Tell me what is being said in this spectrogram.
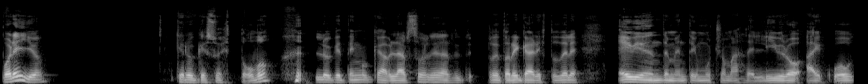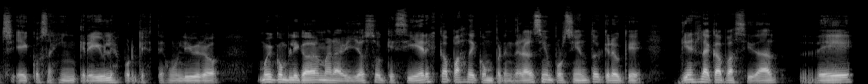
Por ello, creo que eso es todo lo que tengo que hablar sobre la retórica de Aristóteles. Evidentemente hay mucho más del libro, hay quotes y hay cosas increíbles porque este es un libro muy complicado y maravilloso que si eres capaz de comprender al 100% creo que tienes la capacidad de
